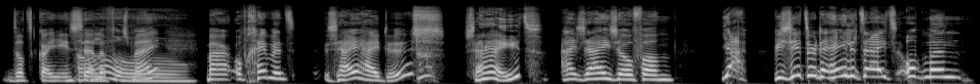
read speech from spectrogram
dat kan je instellen volgens mij. Oh. Maar op een gegeven moment zei hij dus, Zei hij iets? hij zei zo van, ja, wie zit er de hele tijd op mijn...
